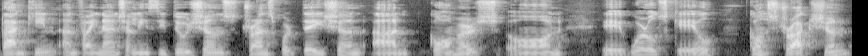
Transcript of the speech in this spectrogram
banking and financial institutions, transportation and commerce on a world scale, construction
